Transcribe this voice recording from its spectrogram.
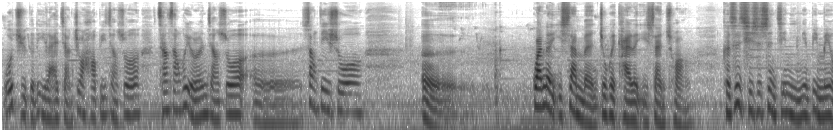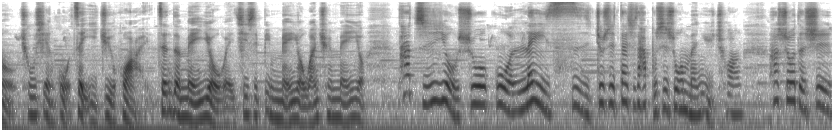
我举个例来讲，就好比讲说，常常会有人讲说，呃，上帝说，呃，关了一扇门就会开了一扇窗。可是其实圣经里面并没有出现过这一句话，真的没有哎，其实并没有，完全没有。他只有说过类似，就是，但是他不是说门与窗，他说的是，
